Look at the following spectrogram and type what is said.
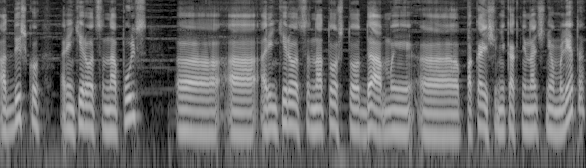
отдышку, ориентироваться на пульс, а, ориентироваться на то, что да, мы пока еще никак не начнем лето,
